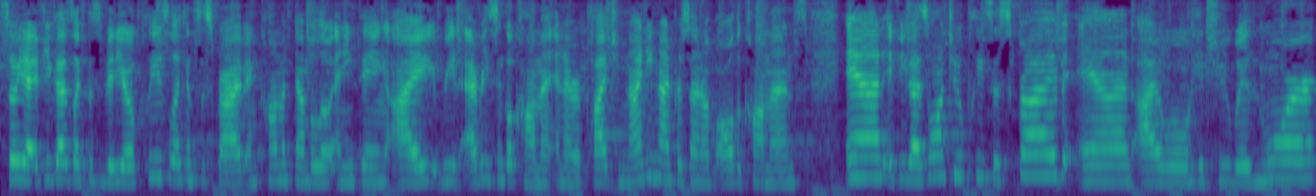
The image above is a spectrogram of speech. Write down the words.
So yeah, if you guys like this video, please like and subscribe and comment down below anything. I read every single comment and I reply to 99% of all the comments. And if you guys want to, please subscribe and I will hit you with more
